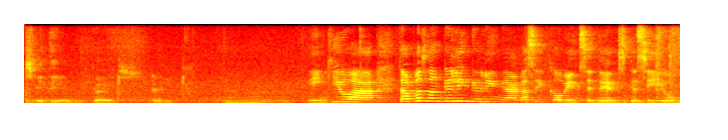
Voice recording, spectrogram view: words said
Nice meeting you guys, Eric. Mm, thank you ah. Tapos ang galing-galing nga kasi coincidence kasi yung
